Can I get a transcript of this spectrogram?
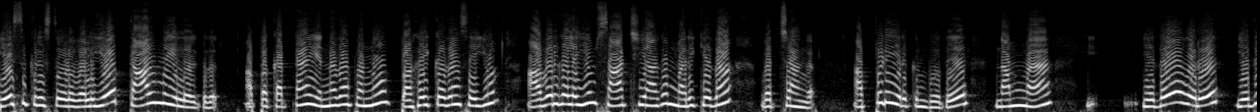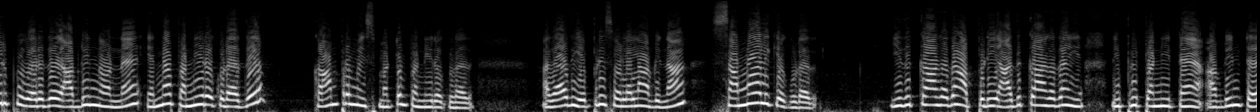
இயேசு கிறிஸ்துவோட வழியோ தாழ்மையில் இருக்குது. அப்போ கட்டாயம் என்னதான் பண்ணும்? பகைக்க தான் செய்யும். அவர்களையும் சாட்சியாக மறிக்க தான் வச்சாங்க. அப்படி இருக்கும்போது நம்ம ஏதோ ஒரு எதிர்ப்பு வருது அப்படின்னோடனே என்ன பண்ணிடக்கூடாது? காம்ப்ரமைஸ் மட்டும் பண்ணிடக்கூடாது. அதாவது எப்படி சொல்லலாம் அப்படின்னா சமாளிக்கக்கூடாது. இதுக்காக தான் அப்படி அதுக்காக தான் இப்படி பண்ணிட்டேன் அப்படின்ட்டு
